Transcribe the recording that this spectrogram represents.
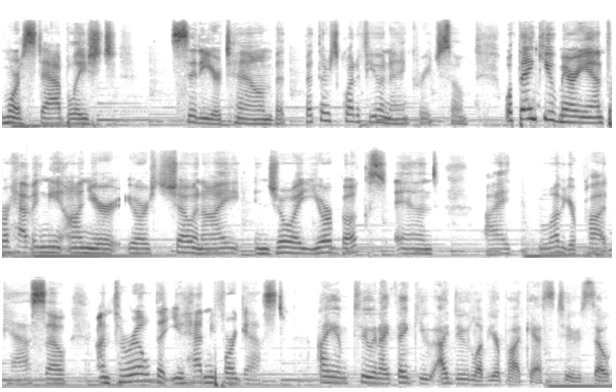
more established city or town, but but there's quite a few in Anchorage. So, well, thank you, Mary Ann, for having me on your your show, and I enjoy your books and I love your podcast. So I'm thrilled that you had me for a guest. I am too, and I thank you. I do love your podcast too. So.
